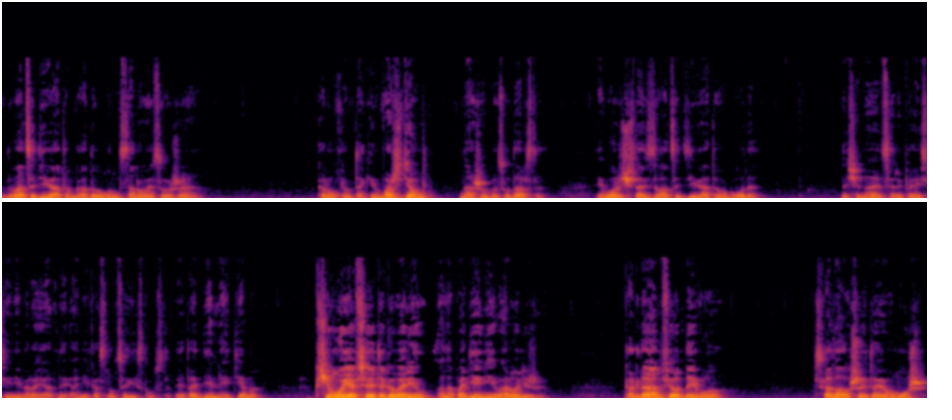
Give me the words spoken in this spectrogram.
В 29 году он становится уже крупным таким вождем нашего государства – и можно считать, с 29 года начинаются репрессии невероятные. Они коснутся искусства. Это отдельная тема. К чему я все это говорил о нападении в Воронеже, когда Анфедда его сказал, что это его муж,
